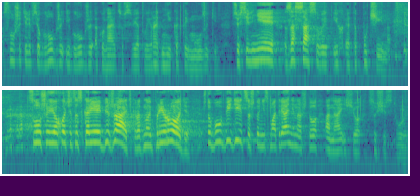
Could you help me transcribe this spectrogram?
слушатели все глубже и глубже окунаются в светлый родник этой музыки. Все сильнее засасывает их эта пучина. Слушая ее, хочется скорее бежать к родной природе, чтобы убедиться, что, несмотря ни на что, она еще существует.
